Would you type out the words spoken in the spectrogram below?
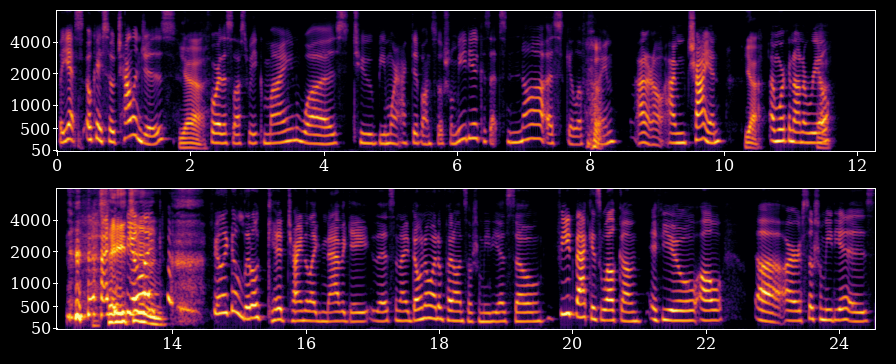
But yes, okay, so challenges yeah for this last week. Mine was to be more active on social media because that's not a skill of mine. I don't know. I'm trying. yeah I'm working on a reel. Stay I feel tuned. Like, I feel like a little kid trying to like navigate this, and I don't know what to put on social media. So feedback is welcome. If you all, uh, our social media is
